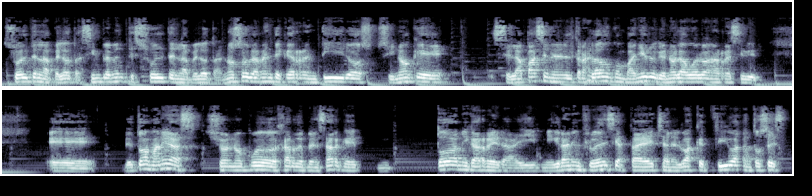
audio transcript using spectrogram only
suelten la pelota, simplemente suelten la pelota. No solamente que erren tiros, sino que se la pasen en el traslado a un compañero y que no la vuelvan a recibir. Eh, de todas maneras, yo no puedo dejar de pensar que toda mi carrera y mi gran influencia está hecha en el básquet FIBA, entonces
